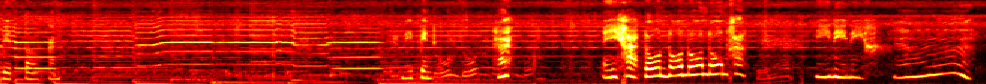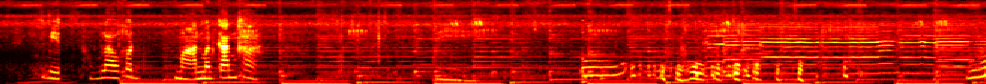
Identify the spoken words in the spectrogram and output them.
เราดูเบ็ดต่อกัน อันนี้เป็นโดนโดนฮะอันนี้ค่ะ โดนโดนโดนโดนค่ะสวยนะครับนี่นี่นี่ค่ะอืมเบ็ดของเราก็หมานเหมือนกันค่ะ นี่โอ้โอ้โหโอ้โหโอ้โหโอ้โห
